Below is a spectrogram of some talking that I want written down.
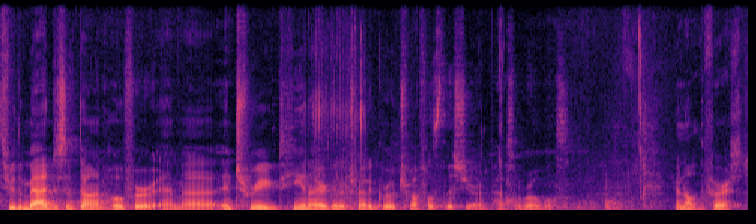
through the madness of Don Hofer, am uh, intrigued. He and I are going to try to grow truffles this year in Paso Robles. You're not the first.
